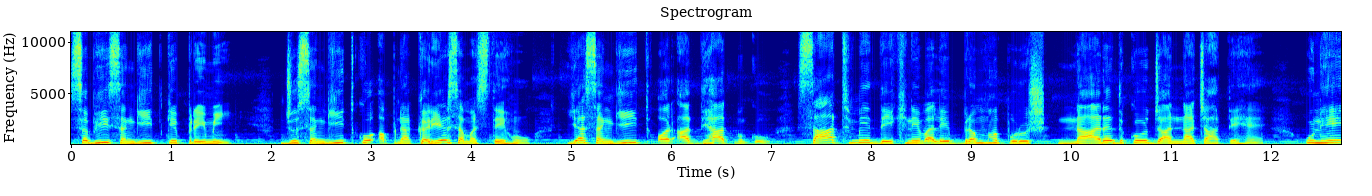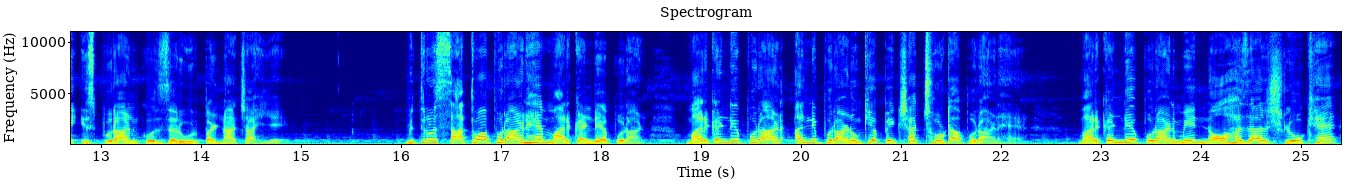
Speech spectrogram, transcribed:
सभी संगीत के प्रेमी, जो संगीत को अपना करियर समझते हों या संगीत और अध्यात्म को साथ में देखने वाले ब्रह्म पुरुष नारद को जानना चाहते हैं, उन्हें इस पुराण को ज़रूर पढ़ना चाहिए। मित्रों, सातवां पुराण है मार्कंडेय पुराण। मार्कंडेय पुराण अन्य पुराणों की अपेक्षा छोटा पुराण है। मार्कंडेय पुराण में 9000 श्लोक हैं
